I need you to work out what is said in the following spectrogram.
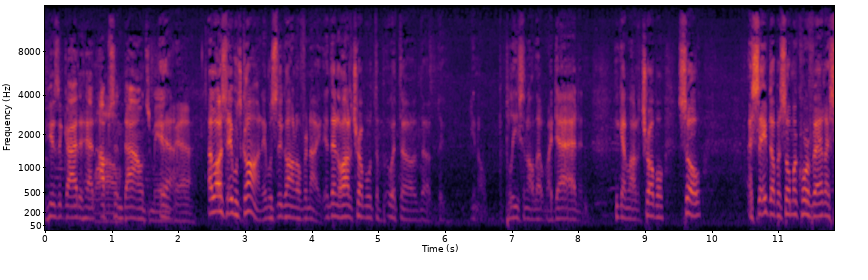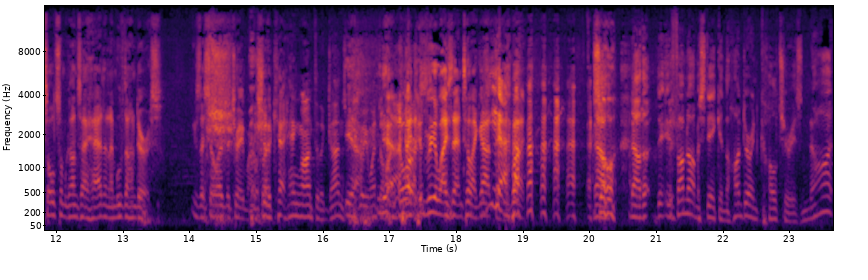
here's a guy that had ups and downs, man. Yeah. I lost. It was gone. It was gone overnight, and then a lot of trouble with the with the, the, the you know the police and all that with my dad, and he got in a lot of trouble. So I saved up. I sold my Corvette. I sold some guns I had, and I moved to Honduras because I still had the trademark. You should have kept hang on to the guns Yeah. before you went to Yeah, I didn't realize that until I got Yeah. there. But Now, so now the, the, if I'm not mistaken, the Honduran culture is not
